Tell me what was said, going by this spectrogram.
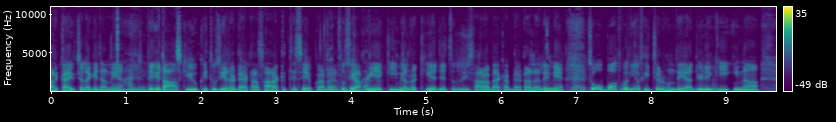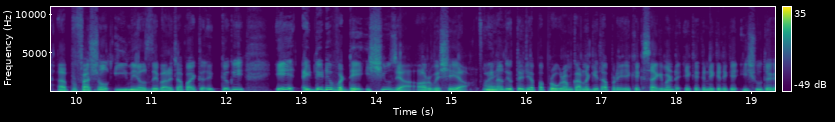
ਆਰਕਾਈਵ 'ਚ ਲੈ ਕੇ ਜਾਂਦੇ ਆ। ਤੇ ਇਟ ਆਸਕ ਯੂ ਕਿ ਤੁਸੀਂ ਇਹਦਾ ਡਾਟਾ ਸਾਰਾ ਕਿੱਥੇ ਸੇਵ ਕਰਨਾ ਹੈ। ਤੁਸੀਂ ਆਪਣੀ ਇੱਕ ਈਮੇਲ ਰੱਖੀ ਹੈ ਜਿਸ ਤੁਸੀਂ ਸਾਰਾ ਬੈਕਅਪ ਡਾਟਾ ਲੈ ਲੈਂਦੇ ਆ। ਸੋ ਉਹ ਬਹੁਤ ਵਧੀਆ ਫੀਚਰ ਹੁੰਦੇ ਆ ਜਿਹੜੇ ਕਿ ਇਹਨਾਂ ਪ੍ਰੋਫੈਸ਼ਨਲ ਈਮੇਲਸ ਦੇ ਬਾਰੇ ਚ ਆਪਾਂ ਕਿਉਂਕਿ ਇਹ ਐਡੇ ਐਡੇ ਵੱਡੇ ਇਸ਼ੂਜ਼ ਆ ਔਰ ਵਿਸ਼ੇ ਆ। ਇਹਨਾਂ ਦੇ ਉੱਤੇ ਜੇ ਆਪਾਂ ਪ੍ਰੋਗਰਾਮ ਕਰਨ ਲੱਗੇ ਤਾਂ ਆਪਣੇ ਇੱਕ ਇੱਕ ਸੈਗਮੈਂਟ ਇੱਕ ਇੱਕ ਨਿੱਕੇ ਨਿੱਕੇ ਕੇ ਇਸ਼ੂ ਤੇ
